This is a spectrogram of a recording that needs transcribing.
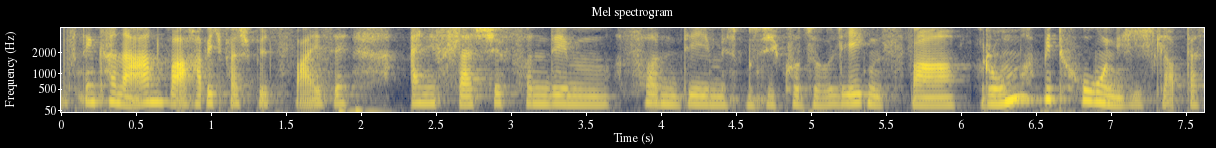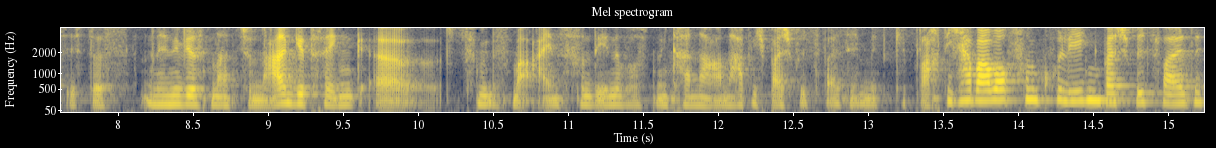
auf den Kanaren war, habe ich beispielsweise eine Flasche von dem, von dem, jetzt muss ich kurz überlegen, es war Rum mit Honig. Ich glaube, das ist das, nennen wir es Nationalgetränk, äh, zumindest mal eins von denen aus den Kanaren habe ich beispielsweise mitgebracht. Ich habe aber auch von Kollegen beispielsweise,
